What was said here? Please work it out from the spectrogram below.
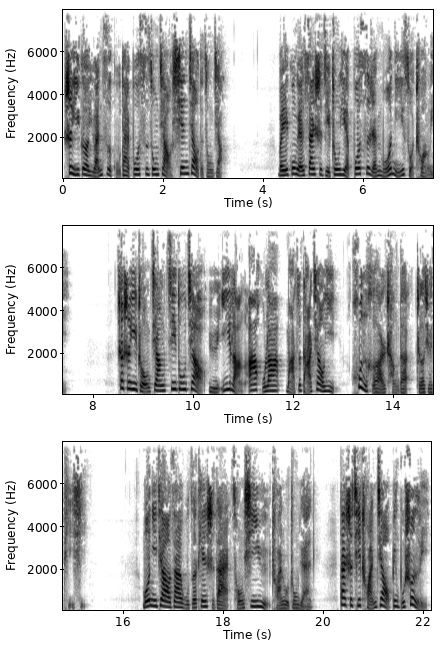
是一个源自古代波斯宗教仙教的宗教，为公元三世纪中叶波斯人摩尼所创立。这是一种将基督教与伊朗阿胡拉马自达教义混合而成的哲学体系。摩尼教在武则天时代从西域传入中原，但是其传教并不顺利。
